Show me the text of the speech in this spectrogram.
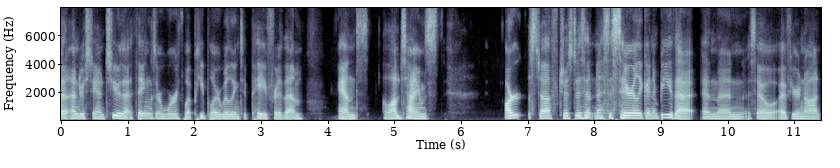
understand too that things are worth what people are willing to pay for them, and a lot of times art stuff just isn't necessarily going to be that. And then so if you're not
